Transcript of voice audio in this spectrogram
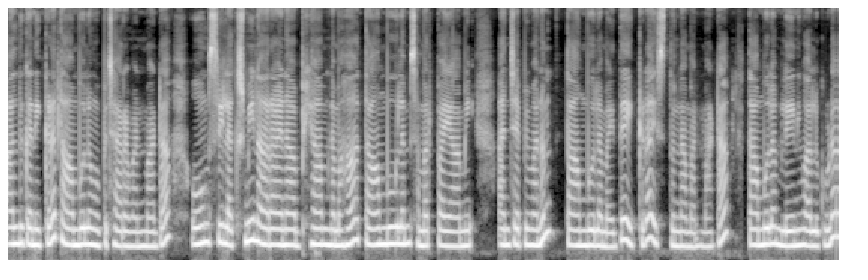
అందుకని ఇక్కడ తాంబూలం ఉపచారం అనమాట. ఓం శ్రీ లక్ష్మీనారాయణాభ్యాం నమః తాంబూలం సమర్పయామి అని చెప్పి మనం తాంబూలం అయితే ఇక్కడ ఇస్తున్నామనమాట. తాంబూలం లేని వాళ్ళు కూడా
